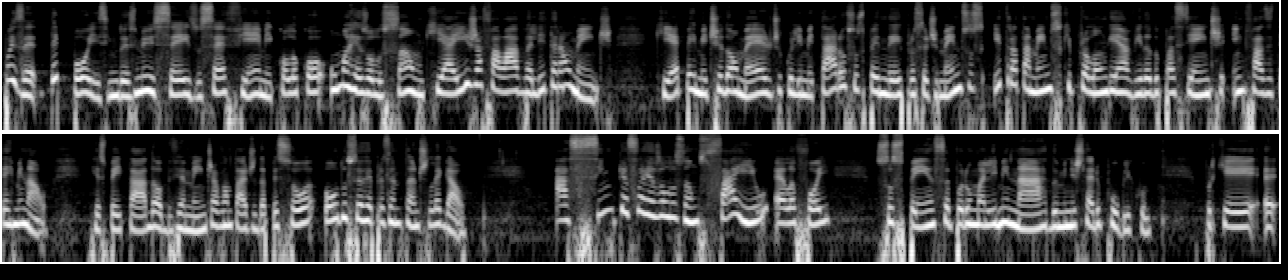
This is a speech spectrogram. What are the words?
Pois é, depois, em 2006, o CFM colocou uma resolução que aí já falava literalmente que é permitido ao médico limitar ou suspender procedimentos e tratamentos que prolonguem a vida do paciente em fase terminal, respeitada, obviamente, a vontade da pessoa ou do seu representante legal. Assim que essa resolução saiu, ela foi suspensa por uma liminar do Ministério Público porque é,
